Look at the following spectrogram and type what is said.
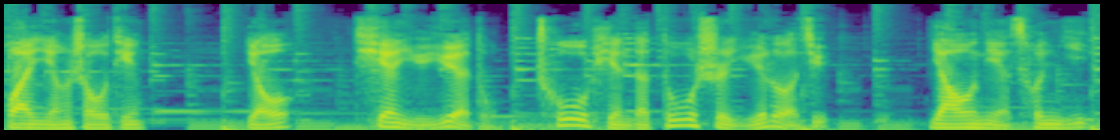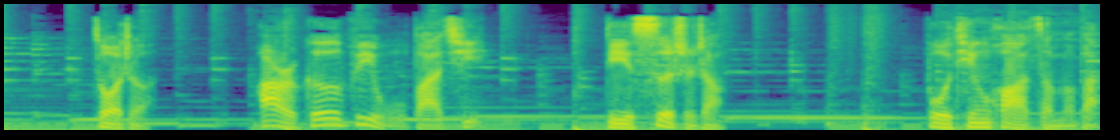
欢迎收听由天宇阅读出品的都市娱乐剧《妖孽村医》，作者二哥 V 五八七，第四十章。不听话怎么办？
